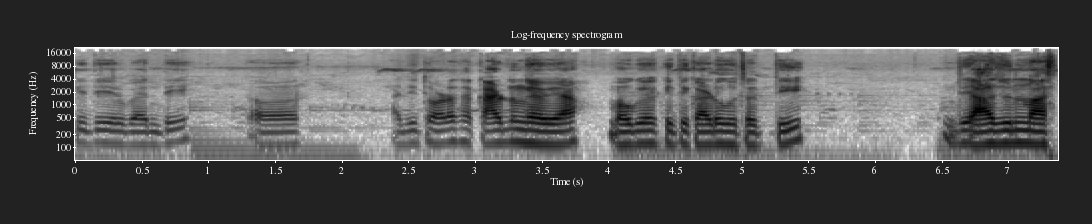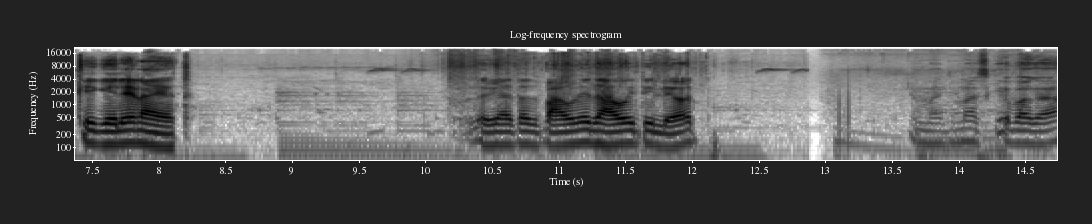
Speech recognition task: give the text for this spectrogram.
किती रुपयांती. ती तर आधी थोडासा काढून घेऊया. बघूया किती काढू होतात ती. ते अजून मास्के गेले नाहीत. तरी आता पावणे दहा होतील मास्के बघा.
